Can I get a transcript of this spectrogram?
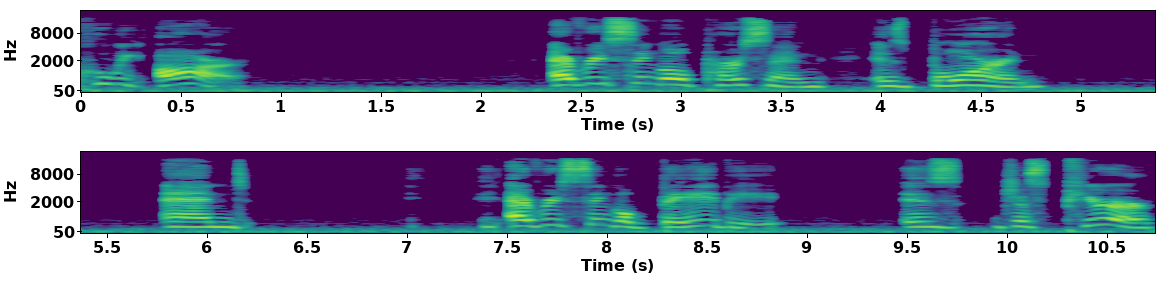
who we are. Every single person is born and every single baby is just pure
